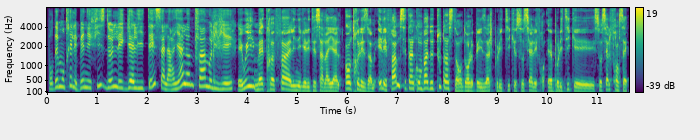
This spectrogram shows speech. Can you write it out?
pour démontrer les bénéfices de l'égalité salariale homme-femme, Olivier. Et oui, mettre fin à l'inégalité salariale entre les hommes et les femmes, c'est un combat de tout instant dans le paysage politique, social et, euh, politique et social français.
